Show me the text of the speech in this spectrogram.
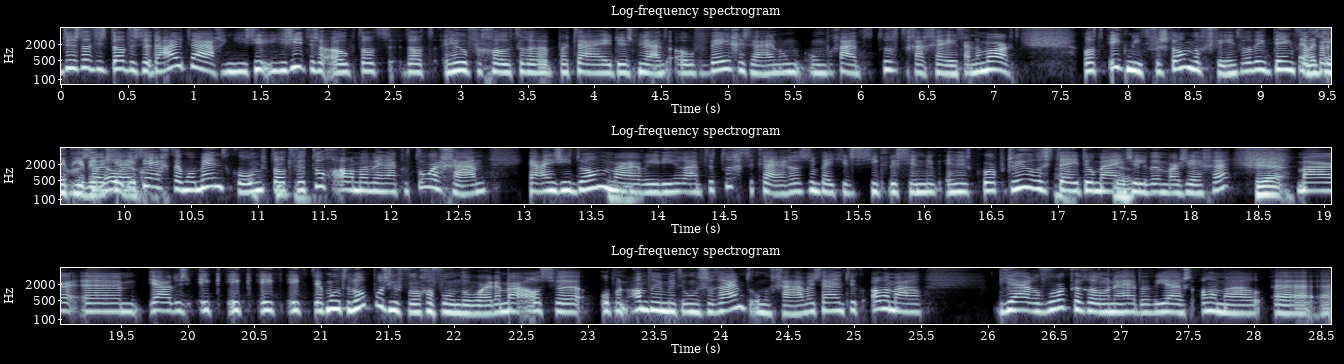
dus dat is, dat is een uitdaging. Je, ziet- je ziet dus ook dat, dat heel veel grotere partijen dus nu aan het overwegen zijn om, om ruimte terug te gaan geven aan de markt. Wat ik niet verstandig vind. Want ik denk Ja, dat er, zoals jij zegt, een moment komt dat we toch allemaal weer naar kantoor gaan. Ja, en zie dan maar weer die ruimte terug te krijgen. Dat is een beetje de cyclus in, de, in het corporate real estate domein, Ja. zullen we maar zeggen. Ja. Maar ehm, ja, dus ik, ik, ik, ik, er moet een oplossing voor gevonden worden. Maar als we op een andere manier met onze ruimte omgaan. We zijn natuurlijk allemaal, de jaren voor corona hebben we juist allemaal eh, eh,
